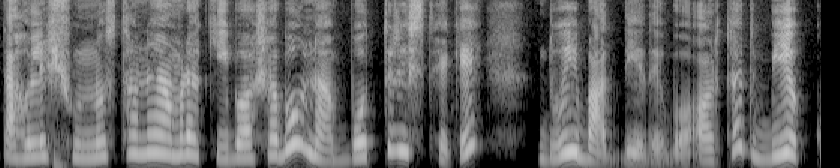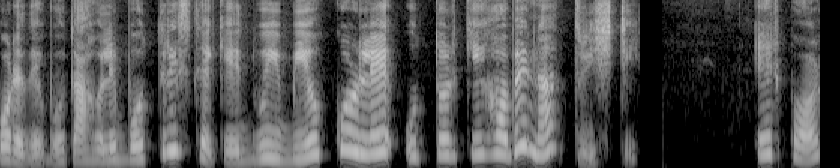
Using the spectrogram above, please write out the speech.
তাহলে শূন্যস্থানে আমরা কি বসাবো? না, বত্রিশ থেকে দুই বাদ দিয়ে দেব, অর্থাৎ বিয়োগ করে দেব। তাহলে বত্রিশ থেকে দুই বিয়োগ করলে উত্তর কি হবে? না, ত্রিশটি। এরপর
